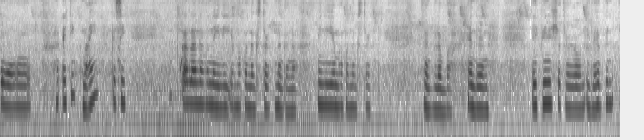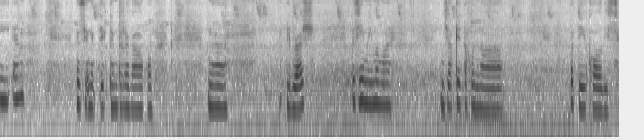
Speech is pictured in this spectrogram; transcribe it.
Or, I think 9. Kasi, kaalala ko na iniiyam ako nag-start nag ano. Iniiyam ako nag-start naglaba. And then, I finished at around 11 a.m. Kasi nag-take time talaga ako na i-brush. Kasi may mga jacket ako na what do you call this?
